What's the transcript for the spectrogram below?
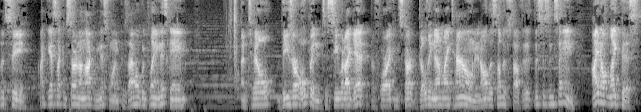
let's see. I guess I can start unlocking this one because I won't be playing this game until these are open to see what I get before I can start building on my town and all this other stuff. This is insane. I don't like this.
